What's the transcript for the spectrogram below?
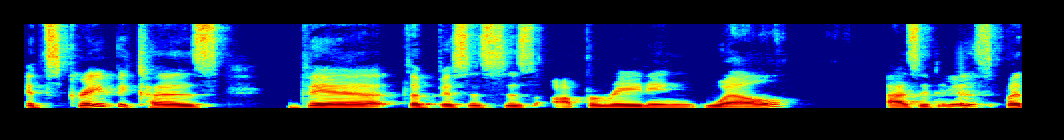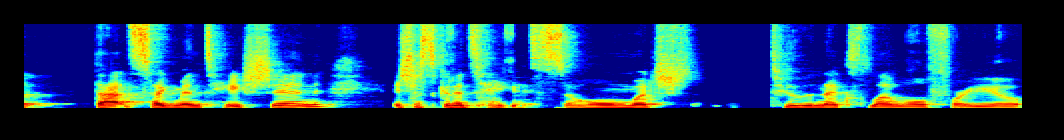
it's great because the the business is operating well as it is, but that segmentation is just going to take it so much to the next level for you.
